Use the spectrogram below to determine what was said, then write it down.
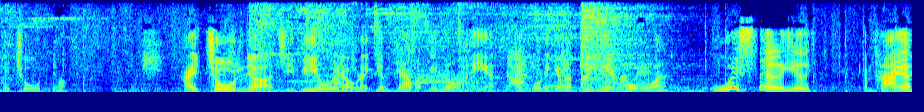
hay trôn nhở hay trôn nhở chị vi hồi đầu đánh điểm cao vẫn bị loại à? Anh vô địch em đăng ký người ủng hộ á. Ui trời ơi. Em thái ơi.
